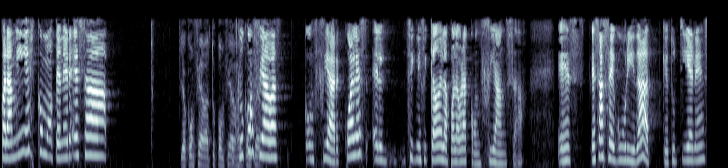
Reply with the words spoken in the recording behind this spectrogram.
para mí es como tener esa. Yo confiaba, tú confiabas. Tú confiabas, confiar, ¿cuál es el significado de la palabra confianza? Es esa seguridad que tú tienes.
